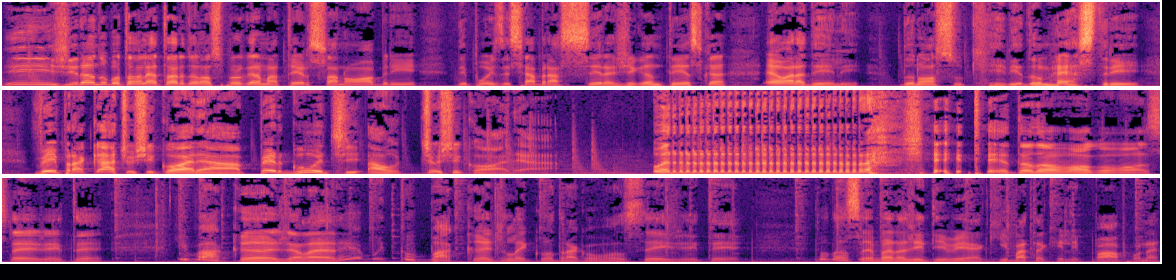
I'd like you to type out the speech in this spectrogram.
E girando o botão aleatório do nosso programa Terça Nobre, depois desse abraceira gigantesca, é hora dele, do nosso querido mestre. Vem pra cá, tio Chicória, pergunte ao tio Chicória. gente, tudo bom com você, gente? Que bacana, galera. É muito bacana lá encontrar com vocês, gente. Toda semana a gente vem aqui, bate aquele papo, né?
